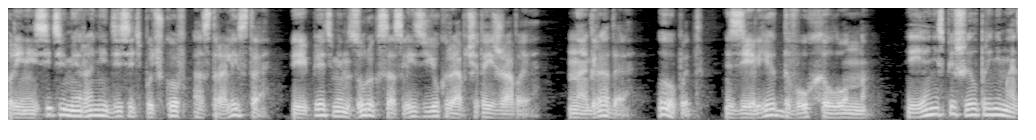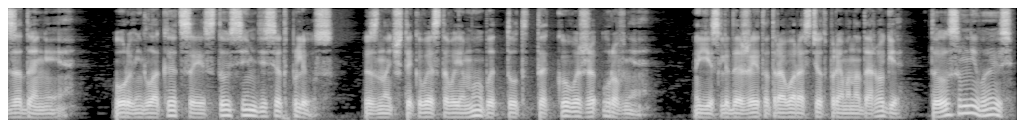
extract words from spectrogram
Принесите Миране 10 пучков астралиста и 5 мензурок со слизью крапчатой жабы. Награда «Опыт». Зелье двух лун. Я не спешил принимать задание. Уровень локации 170+. Значит, и квестовые мобы тут такого же уровня. Если даже эта трава растет прямо на дороге, то сомневаюсь,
